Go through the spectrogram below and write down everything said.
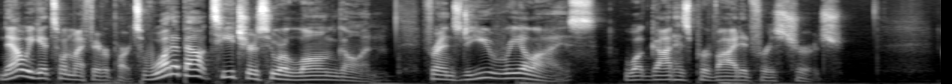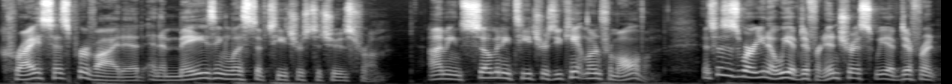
now we get to one of my favorite parts. What about teachers who are long gone? Friends, do you realize what God has provided for his church? Christ has provided an amazing list of teachers to choose from. I mean, so many teachers, you can't learn from all of them. And so this is where, you know, we have different interests, we have different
